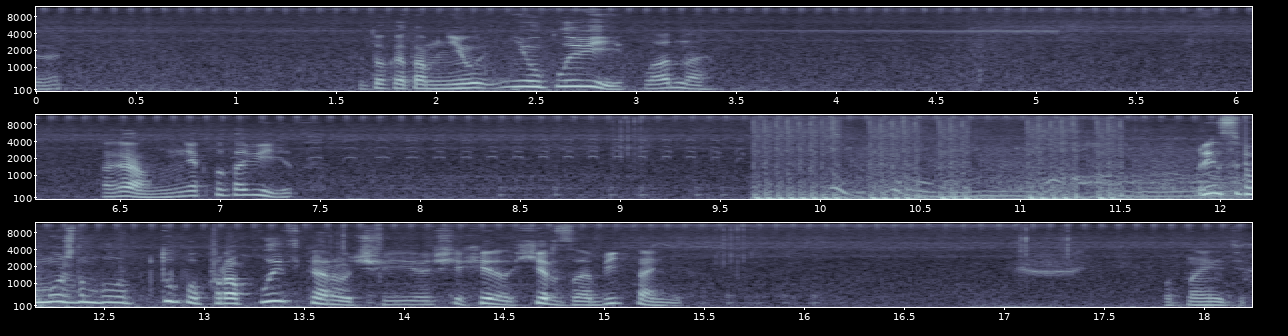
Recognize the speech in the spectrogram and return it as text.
Так. Ты только там не, не уплыви, ладно? Ага, меня кто-то видит. В принципе, можно было тупо проплыть, короче, и вообще хер, хер забить на них. Вот на этих.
